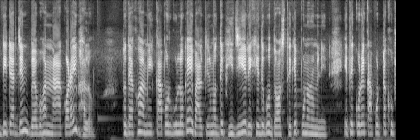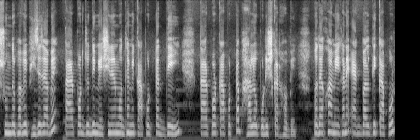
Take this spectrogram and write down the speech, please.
ডিটারজেন্ট ব্যবহার না করাই ভালো। তো দেখো আমি কাপড়গুলোকে এই বালতির মধ্যে ভিজিয়ে রেখে দেবো দশ থেকে পনেরো মিনিট। এতে করে কাপড়টা খুব সুন্দরভাবে ভিজে যাবে। তারপর যদি মেশিনের মধ্যে আমি কাপড়টা দেই, তারপর কাপড়টা ভালো পরিষ্কার হবে। তো দেখো আমি এখানে এক বালতি কাপড়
